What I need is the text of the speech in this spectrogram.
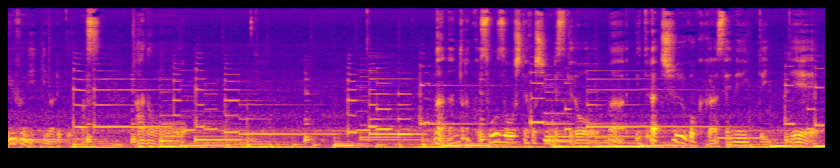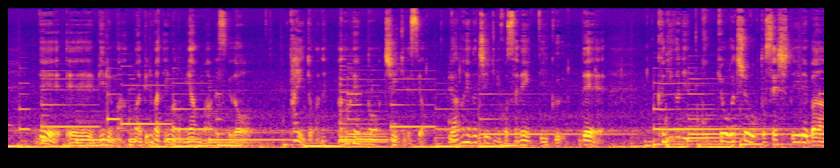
いうふうに言われています。あのまあなんとなく想像してほしいんですけどまあ言ったら中国から攻め入っていってで、えー、ビルマ、まあ、ビルマって今のミャンマーですけどタイとかねあの辺の地域ですよ。であの辺の地域にこう攻め入っていく。で国がね国境が中国と接していれば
